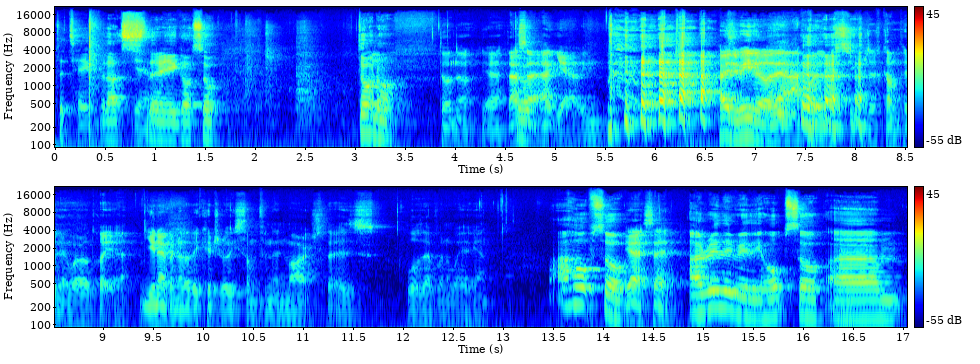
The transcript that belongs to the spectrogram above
to take. But that's Yeah. there you go. So don't know. Don't know. Yeah, that's Don't- a, yeah. I mean, how do we know that Apple is the most secretive company in the world? But yeah, you never know. They could release something in March that is blows everyone away again. I hope so. Yeah, I really, really hope so. Um,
